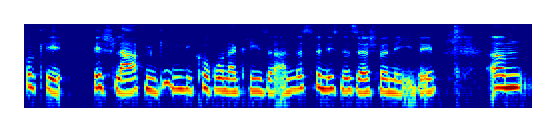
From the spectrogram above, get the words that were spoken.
Okay wir schlafen gegen die Corona-Krise an. Das finde ich eine sehr schöne Idee. Ähm,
